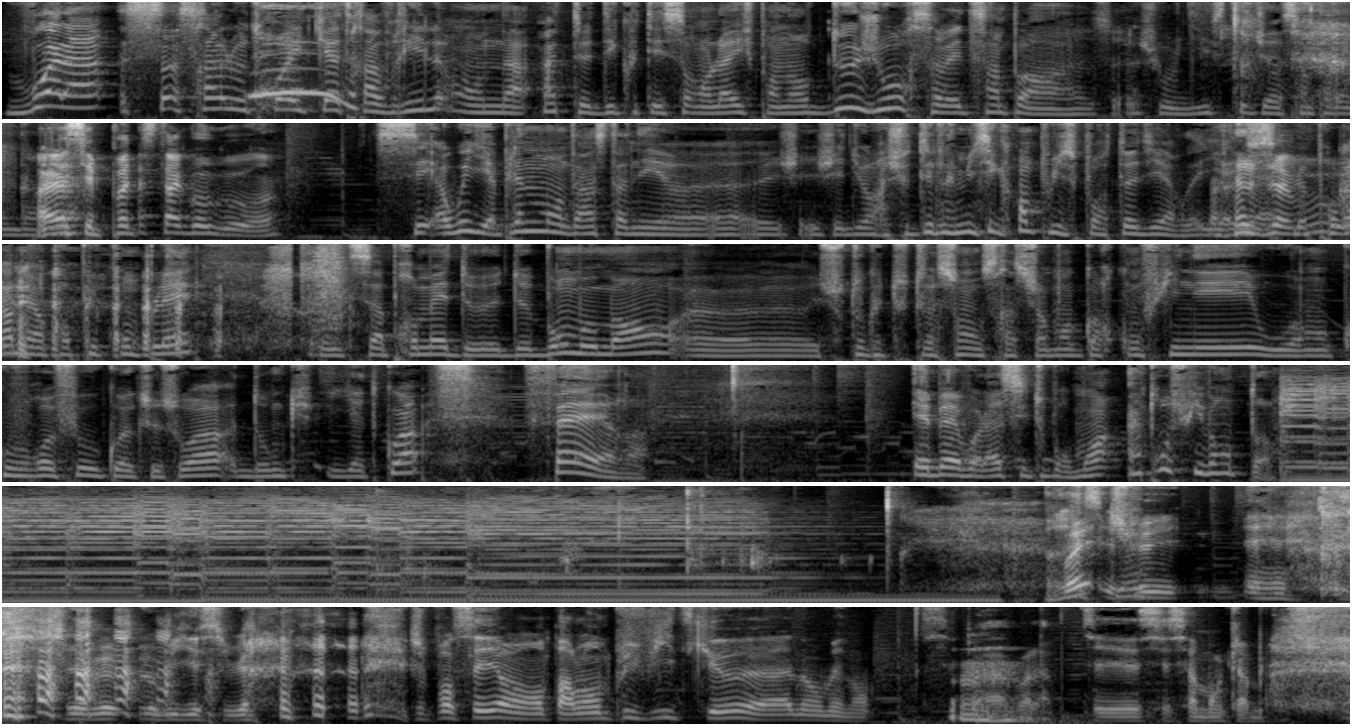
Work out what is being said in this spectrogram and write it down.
Voilà, ça sera le 3 et 4 avril. On a hâte d'écouter ça en live pendant deux jours. Ça va être sympa. hein. Je vous le dis, c'était déjà sympa Ah c'est Podsta Gogo. Hein. C'est ah oui, il y a plein de monde hein, cette année. euh, j'ai dû rajouter de la musique en plus pour te dire. Y a- il y a- J'avoue. le programme est encore plus complet, donc ça promet de, de bons moments. euh, surtout que de toute façon, on sera sûrement encore confiné ou en couvre-feu ou quoi que ce soit, donc il y a de quoi faire. Et ben voilà, c'est tout pour moi. Intro suivante. Ouais, je vais. Eh, J'avais oublié celui-là. je pensais en parlant plus vite que. Ah non, mais non. C'est pas. Mhm. Voilà. C'est c'est ça manquable.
